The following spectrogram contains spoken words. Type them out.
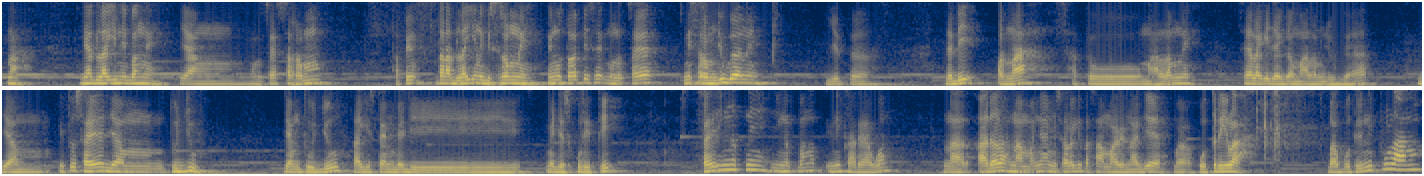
nah ini ada lagi nih bang nih yang menurut saya serem. Tapi ntar ada lagi yang lebih serem nih. Ini tapi saya menurut saya ini serem juga nih gitu. Jadi pernah satu malam nih saya lagi jaga malam juga. Jam itu saya jam 7 jam 7 lagi standby di meja security. Saya inget nih inget banget ini karyawan. Nah adalah namanya misalnya kita samarin aja ya Mbak Putri lah. Mbak Putri ini pulang.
